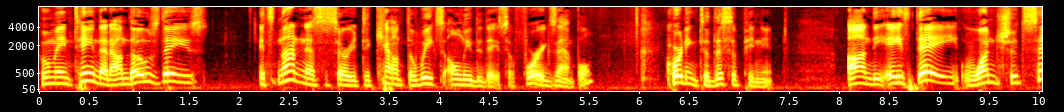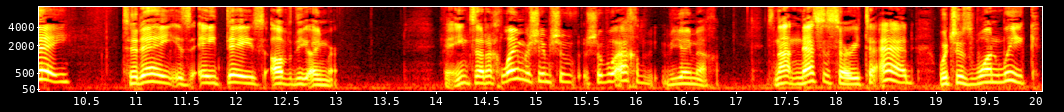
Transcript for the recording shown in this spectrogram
who maintain that on those days it's not necessary to count the weeks, only the days. So, for example, according to this opinion, on the eighth day, one should say, today is eight days of the Omer. It's not necessary to add, which is one week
